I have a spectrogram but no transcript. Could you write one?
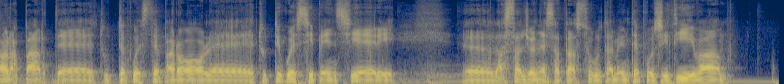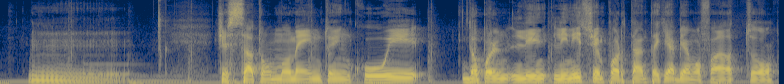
ora a parte tutte queste parole, tutti questi pensieri, eh, la stagione è stata assolutamente positiva. Mm, c'è stato un momento in cui dopo l'inizio importante che abbiamo fatto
